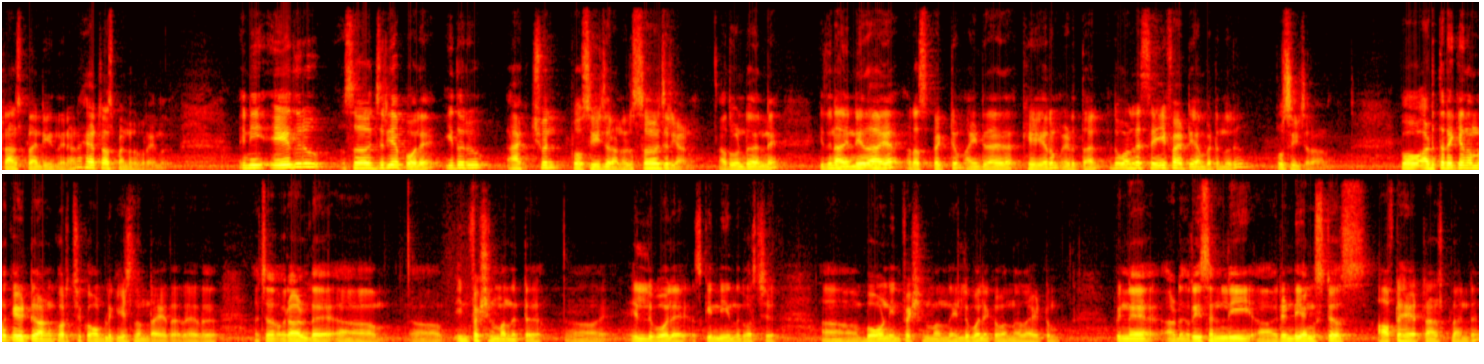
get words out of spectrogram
ട്രാൻസ്പ്ലാന്റ് ചെയ്യുന്നതിനാണ് ഹെയർ ട്രാൻസ്പ്ലാന്റ് എന്ന് പറയുന്നത്. ഇനി ഏതൊരു സർജറിയെ പോലെ ഇതൊരു ആക്ച്വൽ പ്രൊസീജിയറാണ് ഒരു സർജറിയാണ് അതുകൊണ്ട് തന്നെ ഇതിന് അതിന്റേതായ റെസ്പെക്റ്റും അതിന്റേതായ കെയറും എടുത്താൽ ഇത് വളരെ സേഫായിട്ട് ചെയ്യാൻ പറ്റുന്നൊരു പ്രൊസീജിയറാണ് ഇപ്പോൾ അടുത്തിടയ്ക്ക് നമ്മൾ കേട്ടുകയാണ് കുറച്ച് കോംപ്ലിക്കേഷൻ ഉണ്ടായത്. അതായത് വെച്ചാൽ ഒരാളുടെ ഇൻഫെക്ഷൻ വന്നിട്ട് എല്ല് പോലെ സ്കിന്നിൽ നിന്ന് കുറച്ച് ബോൺ ഇൻഫെക്ഷൻ വന്ന് എല്ല് പോലെയൊക്കെ വന്നതായിട്ടും. പിന്നെ റീസെന്റ്ലി രണ്ട് youngsters after hair transplant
